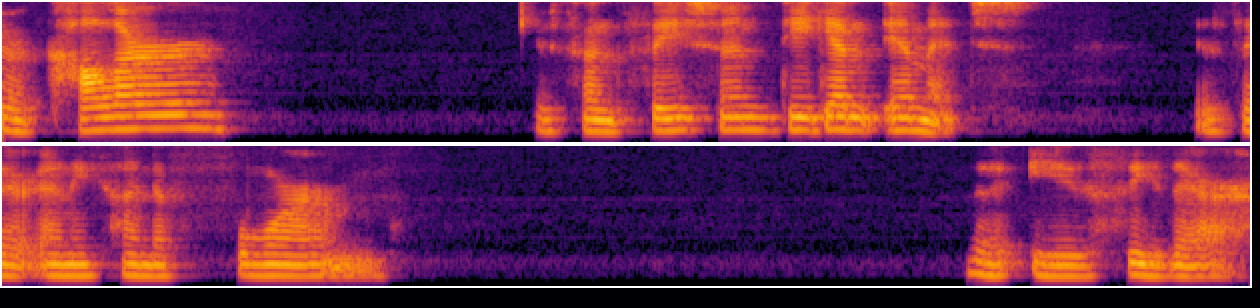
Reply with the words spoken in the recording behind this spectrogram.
Their color, your sensation. Do you get an image? Is there any kind of form that you see there?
